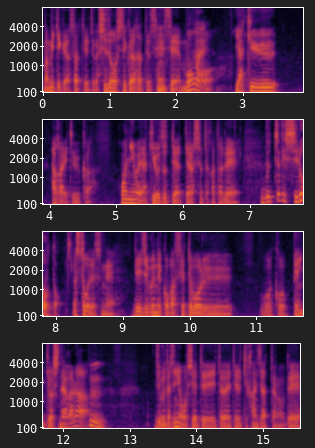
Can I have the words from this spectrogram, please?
まあ、見てくださってるというか指導してくださってる先生もはい。野球上がりというか本人は野球をずっとやってらっしゃった方で。ぶっちゃけ素人。そうですね。で自分でこうバスケットボールをこう勉強しながら、うん。自分たちに教えていただいてるって感じだったので、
